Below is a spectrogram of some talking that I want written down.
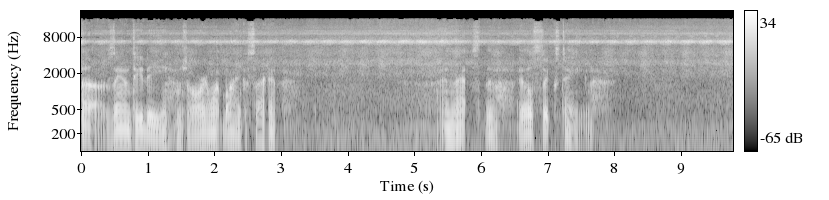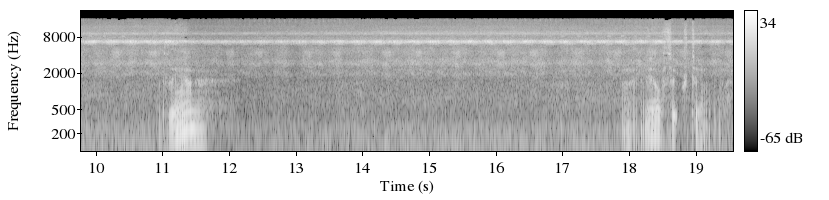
uh, Zen TD. I'm sorry, I went blank a second. And that's the L16. Then L16.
